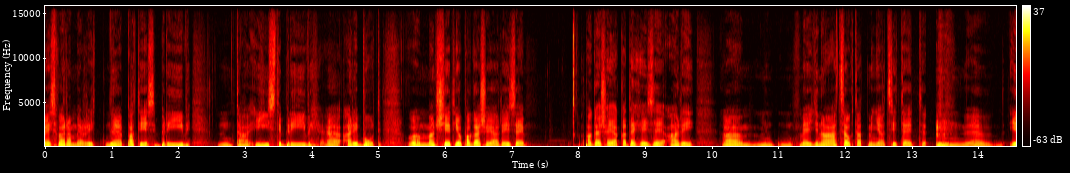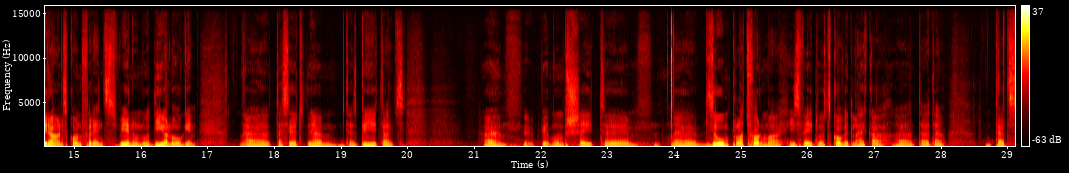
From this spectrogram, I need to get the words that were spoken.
mēs varam arī patiesi brīvi, tā īsti brīvi arī būt. Man šķiet jau pagājušajā reizē, pagājušajā katehēzē arī um, mēģināja atsaukt atmiņā citēt Irānas konferences vienu no dialogiem. Uh, tas, ir, tas bija tāds pie mums šeit ehm, Zoom platformā izveidots Covid laikā tāda, tāds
